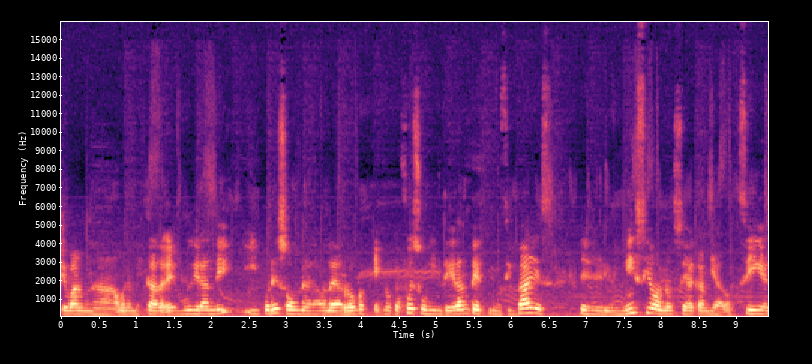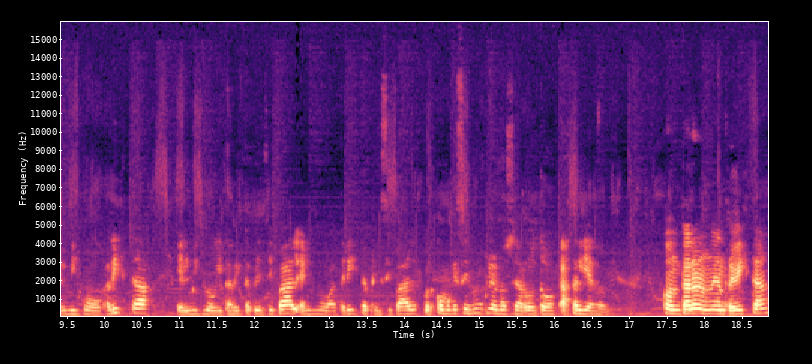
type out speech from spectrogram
llevan una, una amistad eh, muy grande y por eso una de las bandas de rock es lo que fue sus integrantes principales desde el inicio no se ha cambiado. Sigue el mismo vocalista, el mismo guitarrista principal, el mismo baterista principal, pues como que ese núcleo no se ha roto hasta el día de hoy. Contaron en una entrevista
